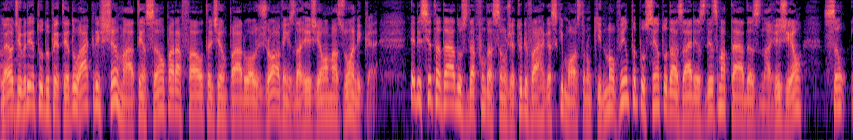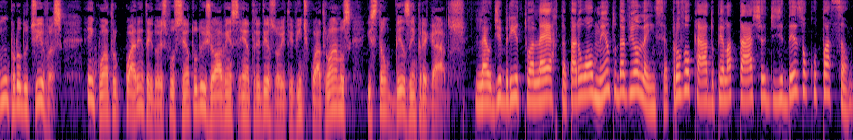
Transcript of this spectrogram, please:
Léo de Brito, do PT do Acre, chama a atenção para a falta de amparo aos jovens da região amazônica. Ele cita dados da Fundação Getúlio Vargas que mostram que 90% das áreas desmatadas na região são improdutivas, enquanto 42% dos jovens entre 18 e 24 anos estão desempregados. Léo de Brito alerta para o aumento da violência provocado pela taxa de desocupação.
